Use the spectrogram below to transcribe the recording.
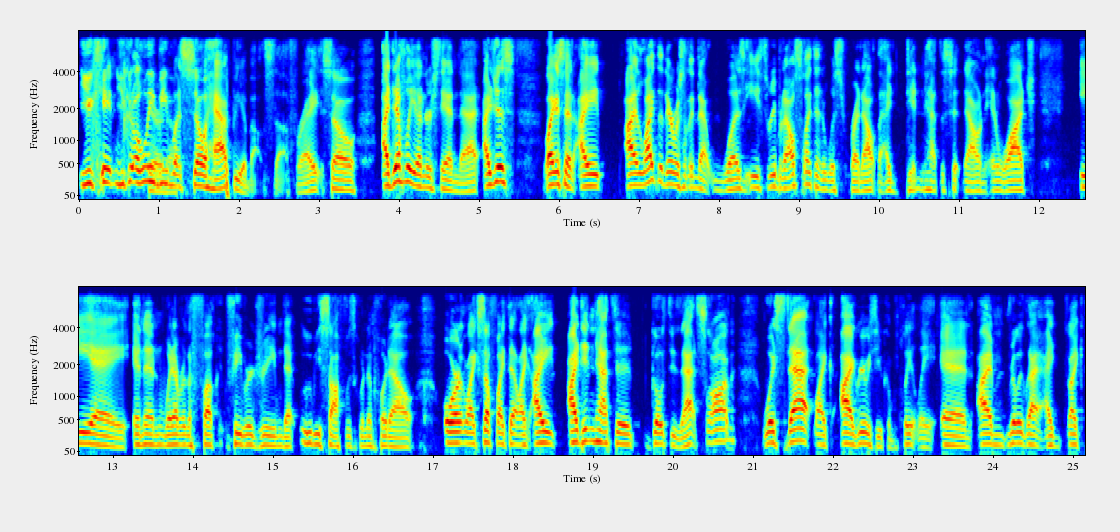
you can't, you can only be enough. but so happy about stuff, right? So I definitely understand that. I just like I said, I I like that there was something that was E3, but I also like that it was spread out that I didn't have to sit down and watch EA and then whatever the fuck fever dream that Ubisoft was going to put out or like stuff like that. Like I I didn't have to go through that slog, which that like I agree with you completely, and I'm really glad I like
